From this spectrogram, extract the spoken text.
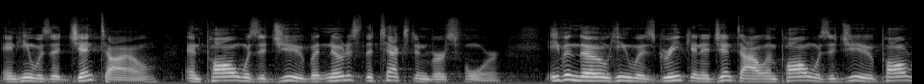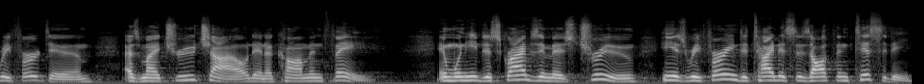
and he was a Gentile, and Paul was a Jew. But notice the text in verse 4. Even though he was Greek and a Gentile and Paul was a Jew, Paul referred to him as my true child in a common faith. And when he describes him as true, he is referring to Titus's authenticity.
